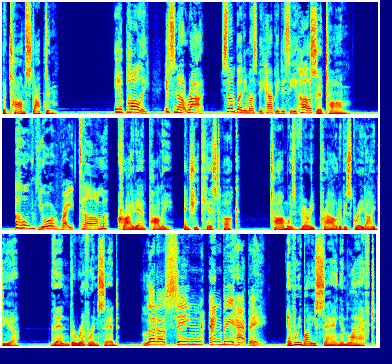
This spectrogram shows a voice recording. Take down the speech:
but Tom stopped him. Aunt Polly, it's not right. Somebody must be happy to see Huck. Said Tom. Oh, you're right, Tom. Cried Aunt Polly, and she kissed Huck. Tom was very proud of his great idea. Then the Reverend said, Let us sing and be happy. Everybody sang and laughed.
